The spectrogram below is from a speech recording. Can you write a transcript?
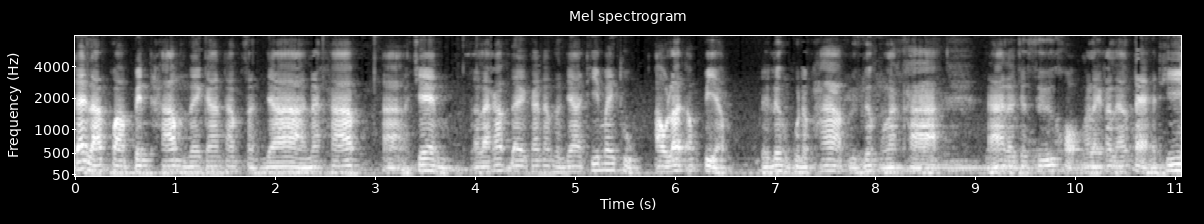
ได้รับความเป็นธรรมในการทำสัญญานะครับอ่าเช่นอะไรครับในการทำสัญญาที่ไม่ถูกเอารัดเอาเปรียบในเรื่องของคุณภาพหรือเรื่องของราคานะเราจะซื้อของอะไรก็แล้วแต่ที่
